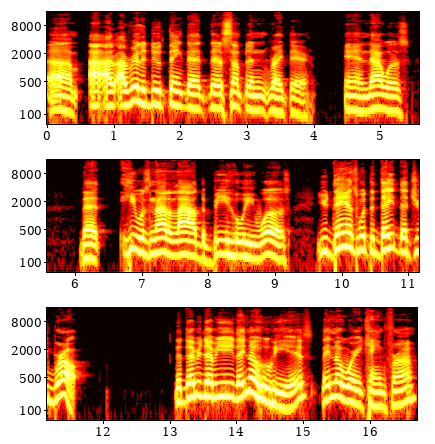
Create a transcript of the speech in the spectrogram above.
Um, I, I really do think that there's something right there, and that was that he was not allowed to be who he was. You dance with the date that you brought. The WWE, they know who he is. They know where he came from.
